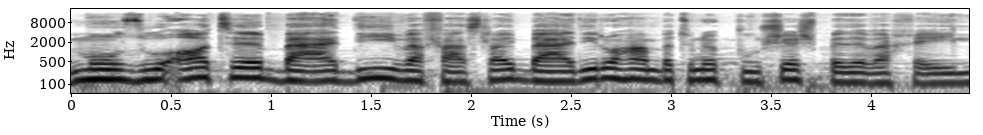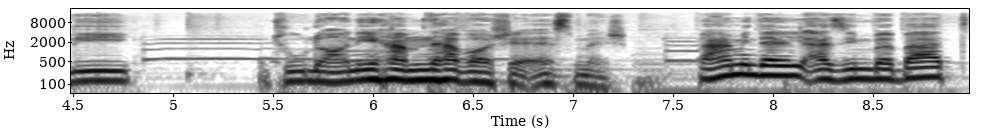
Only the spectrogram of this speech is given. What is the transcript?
موضوعات بعدی و فصلهای بعدی رو هم بتونه پوشش بده و خیلی طولانی هم نباشه اسمش. به همین دلیل از این به بعد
